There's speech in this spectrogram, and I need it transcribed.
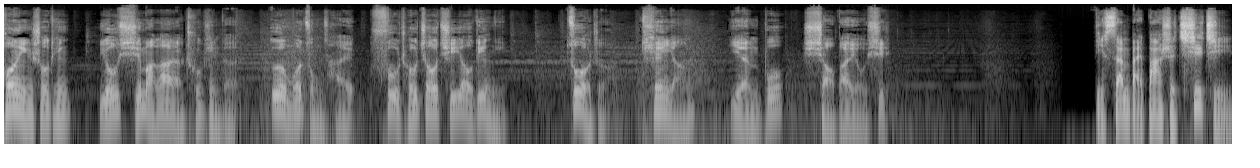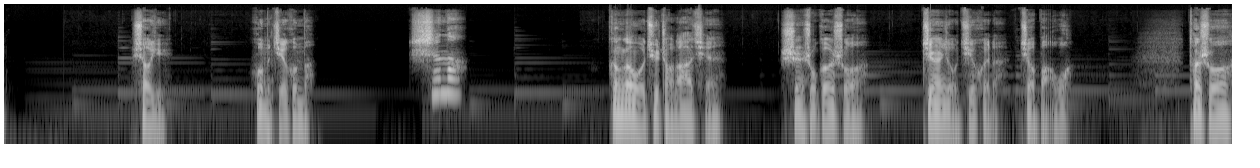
欢迎收听由喜马拉雅出品的《恶魔总裁复仇娇妻要定你》，作者：天阳，演播：小白游戏。第三百八十七集，小雨，我们结婚吧。是呢？刚刚我去找了阿钱，沈叔哥说，既然有机会了，就要把握。他说，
